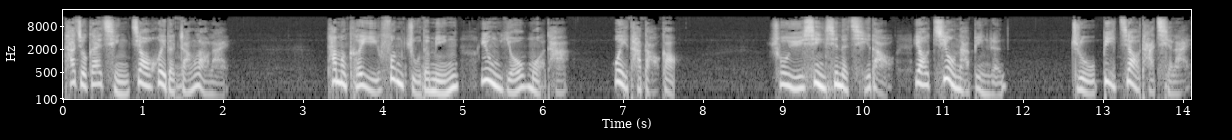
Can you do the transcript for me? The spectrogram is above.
他就该请教会的长老来，他们可以奉主的名用油抹他，为他祷告，出于信心的祈祷。”要救那病人，主必叫他起来。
